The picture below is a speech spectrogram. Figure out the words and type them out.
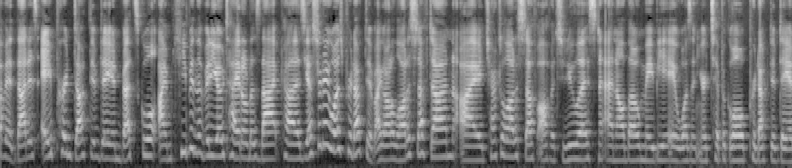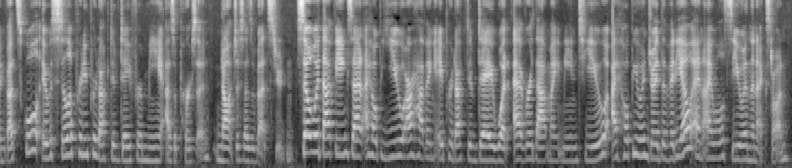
have it. That is a productive day in vet school. I'm keeping the video titled as that because yesterday was productive. I got a lot of stuff done. I checked a lot of stuff off a to-do list and although maybe it wasn't your typical productive day in vet school, it was still a pretty productive day for me as a person, not just as a vet student. So with that being said, I hope you are having a productive day, whatever that might mean to you. I hope you enjoyed the video and I will see you in the next one.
